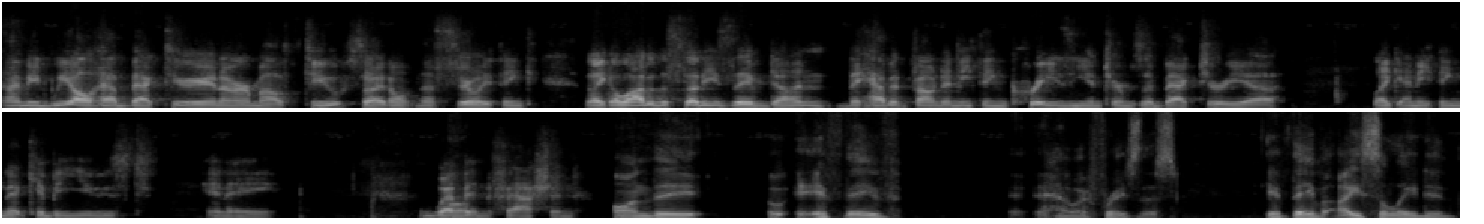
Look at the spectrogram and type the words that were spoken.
I mean, we all have bacteria in our mouth too, so I don't necessarily think like a lot of the studies they've done, they haven't found anything crazy in terms of bacteria, like anything that could be used in a weapon fashion. On the if they've how do I phrase this? If they've isolated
